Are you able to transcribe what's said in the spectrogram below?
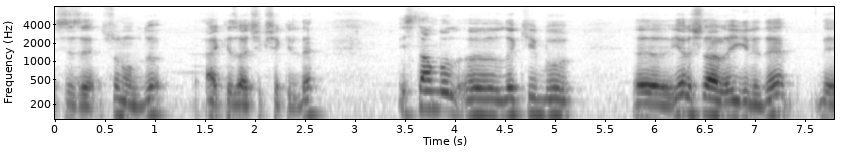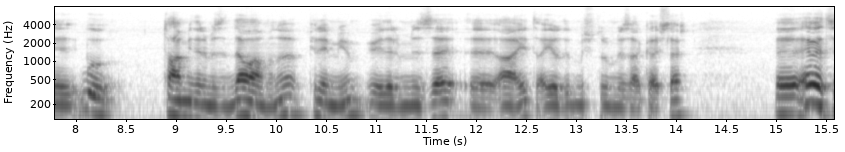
size sunuldu. Herkese açık şekilde. İstanbul'daki bu e, yarışlarla ilgili de e, bu tahminlerimizin devamını premium üyelerimize e, ait ayırdırmış durumdayız arkadaşlar. Evet,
